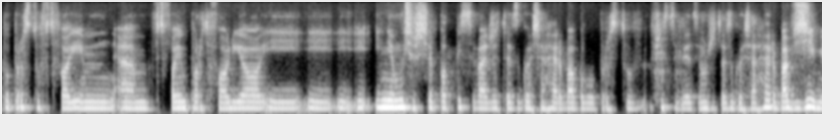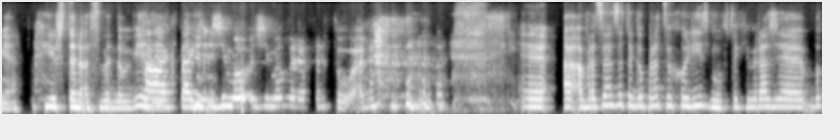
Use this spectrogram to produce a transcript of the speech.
po prostu w twoim, w twoim portfolio i, i, i, i nie musisz się podpisywać, że to jest Gosia Herba, bo po prostu wszyscy wiedzą, że to jest Gosia Herba w zimie. Już teraz będą wiedzieć. Tak, tak, zimo, zimowy repertuar. E, a, a wracając do tego pracoholizmu, w takim razie, bo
